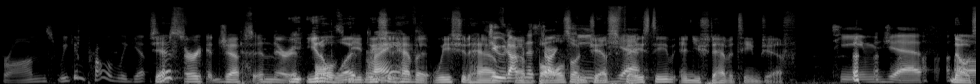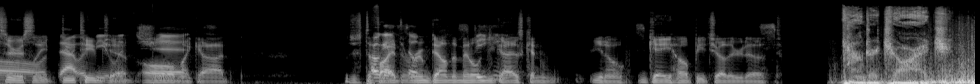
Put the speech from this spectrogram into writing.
Franz, we can probably get some surrogate Jeffs in there. If You know what? need We be. should have a we should have Dude, I'm uh, gonna start balls on Jeff's Jeff. face team, and you should have a team Jeff. Team Jeff. No, Oh, seriously, do team be Jeff. Oh my god. We'll just Okay, divide the so room down the middle, and you guys can, you know, gay hump each other to. Countercharge.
